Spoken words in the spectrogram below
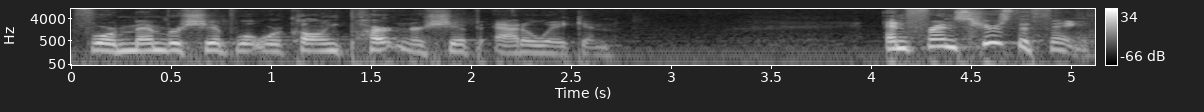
for membership, what we're calling partnership at Awaken. And friends, here's the thing.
